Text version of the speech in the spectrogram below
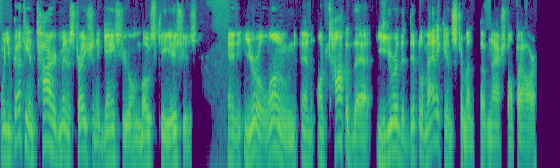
when you've got the entire administration against you on most key issues and you're alone and on top of that you're the diplomatic instrument of national power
